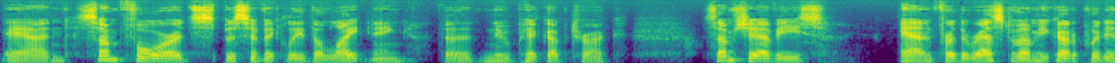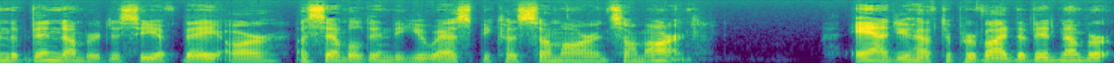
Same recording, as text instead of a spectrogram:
And some Fords, specifically the Lightning, the new pickup truck, some Chevys, and for the rest of them, you got to put in the VIN number to see if they are assembled in the US because some are and some aren't. And you have to provide the VIN number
